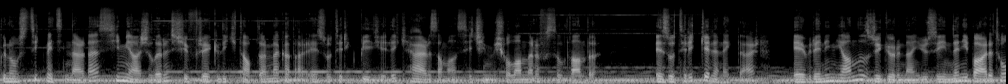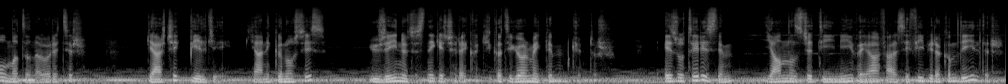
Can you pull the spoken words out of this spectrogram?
gnostik metinlerden simyacıların şifreli kitaplarına kadar ezoterik bilgelik her zaman seçilmiş olanlara fısıldandı. Ezoterik gelenekler, evrenin yalnızca görünen yüzeyinden ibaret olmadığını öğretir. Gerçek bilgi, yani gnosis, yüzeyin ötesine geçerek hakikati görmekle mümkündür. Ezoterizm, yalnızca dini veya felsefi bir akım değildir.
